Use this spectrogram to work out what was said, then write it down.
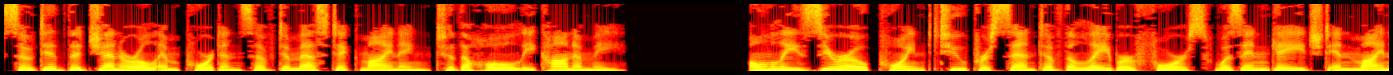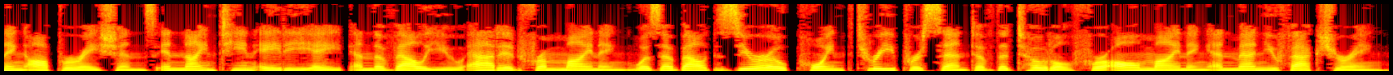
so did the general importance of domestic mining to the whole economy. Only 0.2% of the labor force was engaged in mining operations in 1988 and the value added from mining was about 0.3% of the total for all mining and manufacturing.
